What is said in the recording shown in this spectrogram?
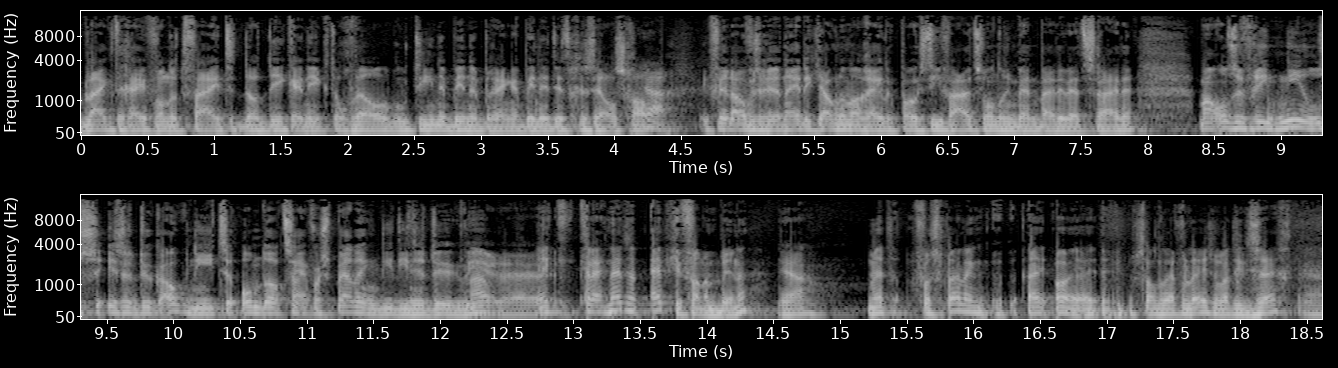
blijk te geven van het feit dat Dick en ik toch wel routine binnenbrengen binnen dit gezelschap. Ja. Ik vind overigens nee, dat je ook nog wel een redelijk positieve uitzondering bent bij de wedstrijden. Maar onze vriend Niels is er natuurlijk ook niet, omdat zijn voorspelling die die natuurlijk nou, weer. ik krijg net een appje van hem binnen. Ja. Met voorspelling. Oh, ik zal er even lezen wat hij zegt. Ja.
